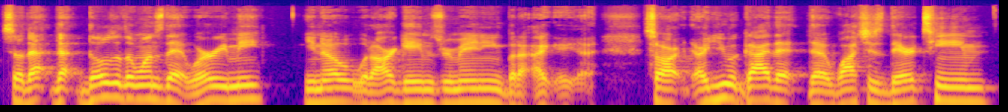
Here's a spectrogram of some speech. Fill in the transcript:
So that that those are the ones that worry me, you know, with our games remaining. But I, I so are, are you a guy that that watches their team,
